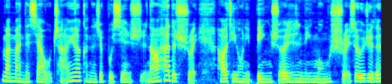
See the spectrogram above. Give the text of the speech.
漫漫的下午茶。因为它可能是不限时，然后它的水还会提供你冰水，而且是柠檬水，所以我觉得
